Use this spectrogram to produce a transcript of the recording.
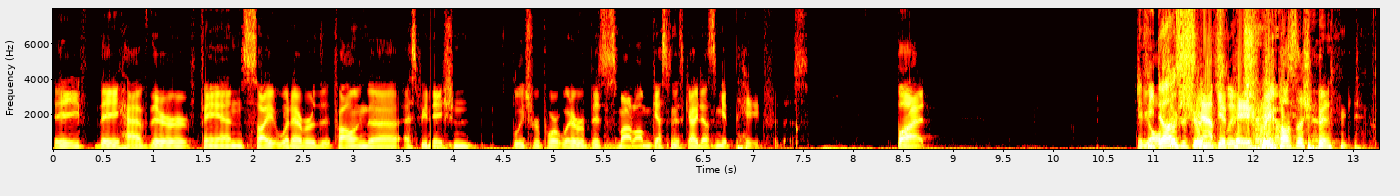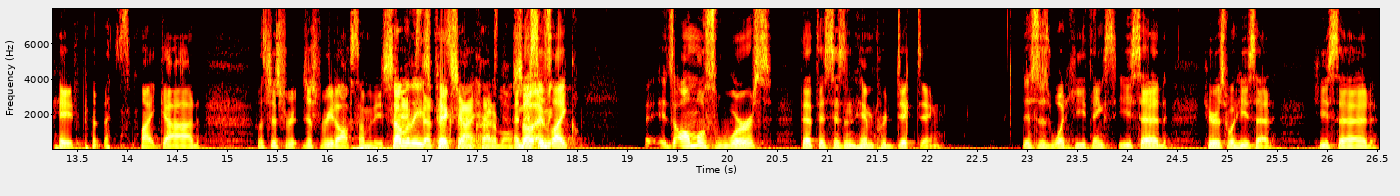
They they have their fan site, whatever, that following the SB Nation Bleacher Report, whatever business model. I'm guessing this guy doesn't get paid for this, but If he also does, shouldn't get paid. treat. He also shouldn't get paid for this. My God, let's just re- just read off some of these. Some of these picks are guy has. incredible. and So, this I is like, it's almost worse that this isn't him predicting. This is what he thinks. He said, "Here's what he said." He said.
